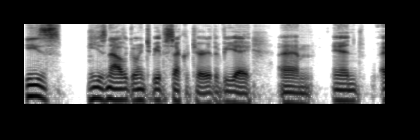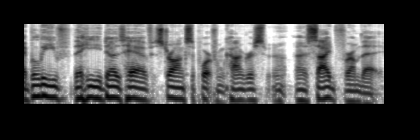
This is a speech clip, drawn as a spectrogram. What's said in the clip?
he's he's now going to be the secretary of the VA. Um, and I believe that he does have strong support from Congress. Uh, aside from that,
